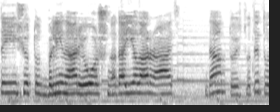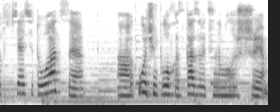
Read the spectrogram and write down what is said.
ты еще тут, блин, орешь, надоело орать. Да, то есть вот эта вот вся ситуация а, очень плохо сказывается на малыше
